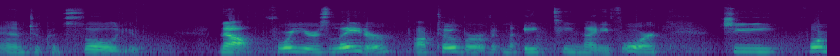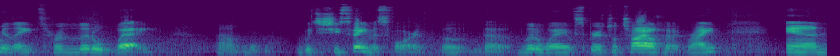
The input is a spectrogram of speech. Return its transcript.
and to console you. Now, four years later, October of 1894, she formulates her little way, um, which she's famous for, the, the, little way of spiritual childhood, right? And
